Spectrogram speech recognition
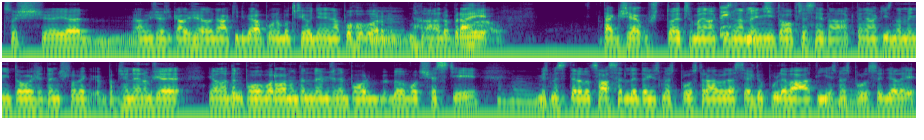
což je, já vím, že říkal, že jel nějaký dvě a půl nebo tři hodiny na pohovor mm. do, do Prahy. Wow takže už to je třeba nějaký to znamení toho, přesně tak, to je nějaký znamení toho, že ten člověk, protože nejenom, že jel na ten pohovor, ale on ten den, že ten pohovor byl od šesti, mm-hmm. my jsme si teda docela sedli, takže jsme spolu strávili asi až do půl devátý, mm-hmm. jsme spolu seděli,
